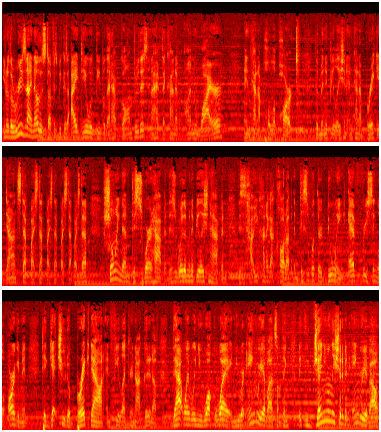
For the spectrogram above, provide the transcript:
you know the reason I know this stuff is because I deal with people that have gone through this, and I have to kind of unwire and kind of pull apart the manipulation and kind of break it down step by step by step by step by step, showing them this is where it happened, this is where the manipulation happened, this is how you kind of got caught up, and this is what they're doing every single argument to get you to break down and feel like you're not good enough. That way, when you walk away and you were angry about something that you genuinely should have been angry about,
